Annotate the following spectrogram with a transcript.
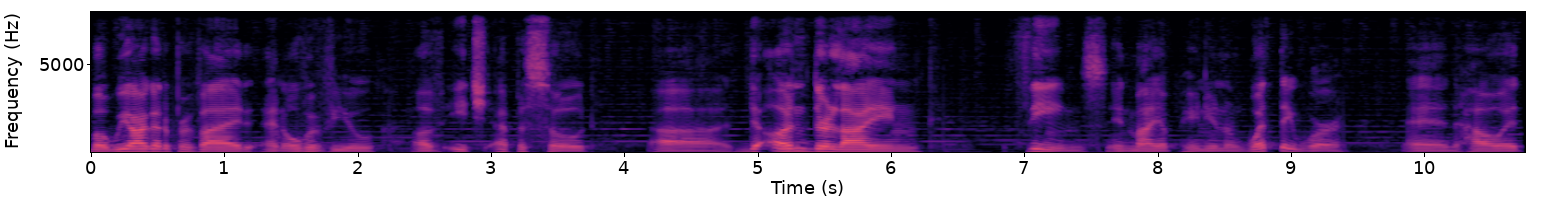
but we are going to provide an overview of each episode, uh, the underlying themes, in my opinion, of what they were and how it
